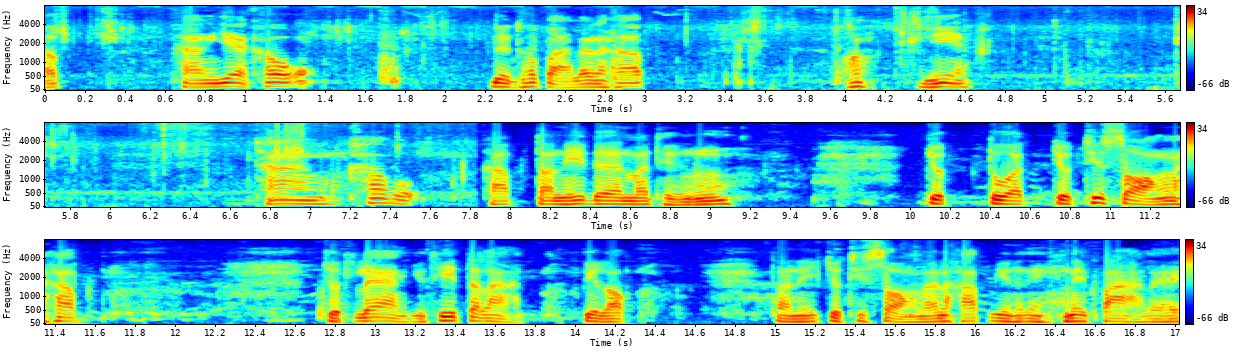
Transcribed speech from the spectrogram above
รับ ทางแยกเข้าเดินเข้าป่าแล้วนะครับอ๋อนี่ไงทางเข้าครับ ตอนนี้เดินมาถึงจุดตรวจจุดที่สองนะครับ จุดแรกอยู่ที่ตลาดปีล็อก ตอนนี้จุดที่สองแล้วนะครับ อยู่ในในป่าเลย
